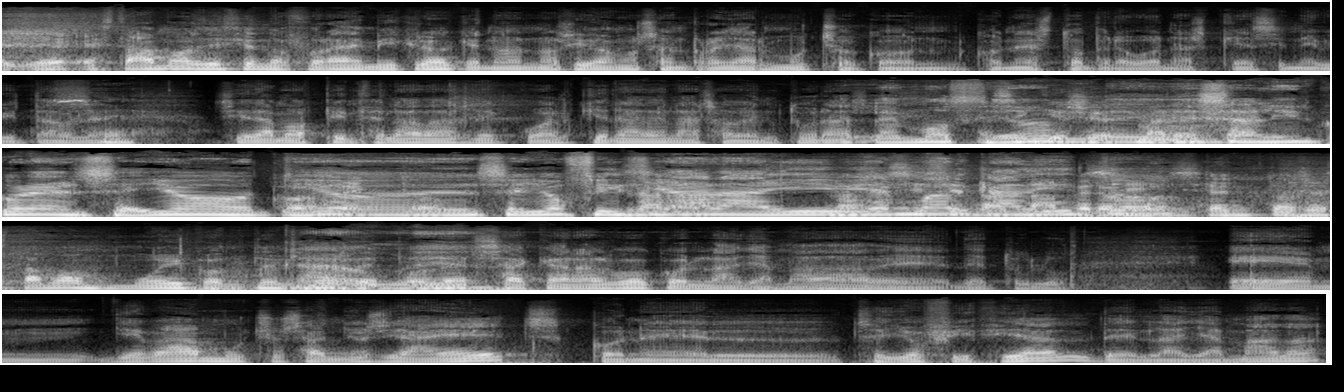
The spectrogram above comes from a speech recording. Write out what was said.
Eh, Estábamos diciendo fuera de micro que no nos íbamos a enrollar mucho con, con esto, pero bueno, es que es inevitable. Sí. Si damos pinceladas de cualquiera de las aventuras. La Así emoción que si de, parece- salir con el sello, tío, Correcto. el sello oficial No, no, ahí, no bien si se nota, marcadito. pero contentos, estamos muy contentos Claro, de poder sacar algo con la llamada de, de Tulu. Eh, lleva muchos años ya Edge con el sello oficial de la llamada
